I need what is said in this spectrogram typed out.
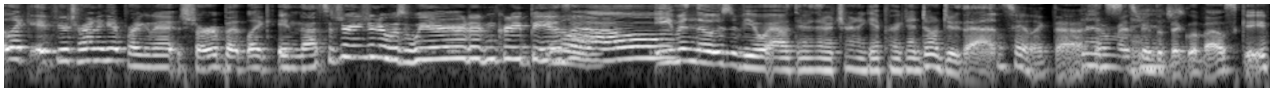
Like if you're trying to get pregnant, sure, but like in that situation, it was weird and creepy as hell. Even those of you out there that are trying to get pregnant, don't do that. Don't say it like that. That That's reminds me of the Big Lebowski.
